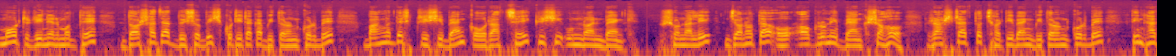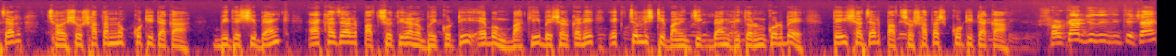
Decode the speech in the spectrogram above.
মোট ঋণের মধ্যে দশ হাজার দুইশো বিশ কোটি টাকা বিতরণ করবে বাংলাদেশ কৃষি ব্যাংক ও রাজশাহী কৃষি উন্নয়ন ব্যাংক। সোনালী, জনতা ও অগ্রণী ব্যাংক সহ রাষ্ট্রায়ত্ত ছটি ব্যাংক বিতরণ করবে তিন হাজার ছয়শো সাতান্ন কোটি টাকা। বিদেশি ব্যাংক এক হাজার পাঁচশো তিরানব্বই কোটি এবং বাকি বেসরকারি একচল্লিশটি বাণিজ্যিক ব্যাংক বিতরণ করবে তেইশ হাজার পাঁচশো সাতাশ কোটি টাকা। সরকার যদি দিতে চায়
